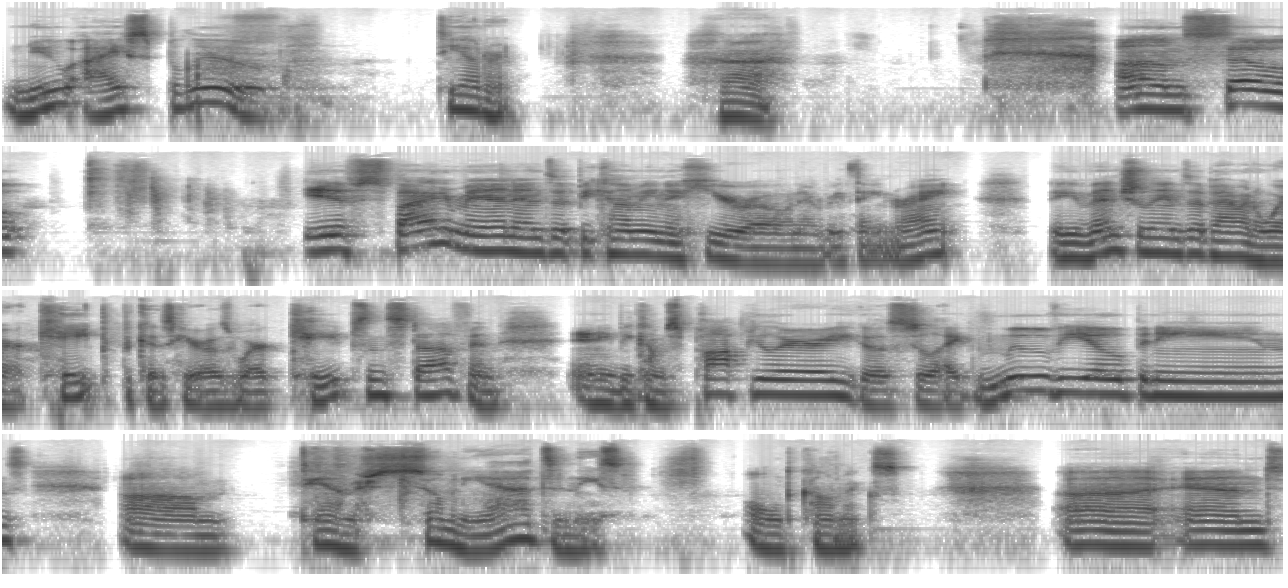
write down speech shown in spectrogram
New Ice Blue deodorant. Huh. Um, so if Spider-Man ends up becoming a hero and everything, right? He eventually ends up having to wear a cape because heroes wear capes and stuff, and and he becomes popular. He goes to like movie openings. Um, damn, there's so many ads in these old comics, uh, and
